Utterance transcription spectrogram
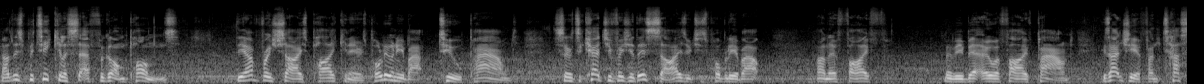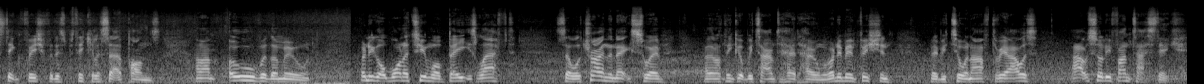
Now this particular set of Forgotten Ponds, the average size pike in here is probably only about two pound. So to catch a fish of this size, which is probably about, I don't know, five, maybe a bit over five pound, is actually a fantastic fish for this particular set of ponds. And I'm over the moon. I've only got one or two more baits left, so we'll try in the next swim. and then I think it'll be time to head home. I've only been fishing maybe two and a half, three hours. Absolutely fantastic.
